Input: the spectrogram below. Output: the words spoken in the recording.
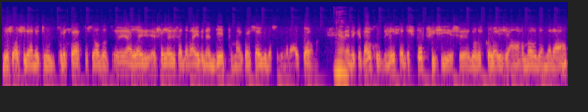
Dus als je daar naartoe teruggaat, is dat, eh, ja, FC Lely staat er even een dip, maar ik weet zeker dat ze er weer uitkomen. Ja. En ik heb ook goed nieuws, want de sportvisie is eh, door het college aangeboden aan de raad.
